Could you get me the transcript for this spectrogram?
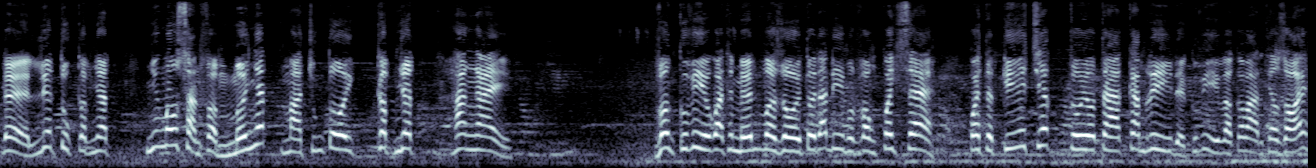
để liên tục cập nhật những mẫu sản phẩm mới nhất mà chúng tôi cập nhật hàng ngày. Vâng quý vị và các bạn thân mến, vừa rồi tôi đã đi một vòng quanh xe, quay thật kỹ chiếc Toyota Camry để quý vị và các bạn theo dõi.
